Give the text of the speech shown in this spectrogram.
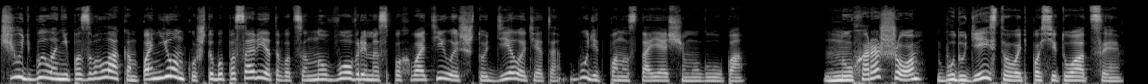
Чуть было не позвала компаньонку, чтобы посоветоваться, но вовремя спохватилась, что делать это будет по-настоящему глупо. «Ну хорошо, буду действовать по ситуации»,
